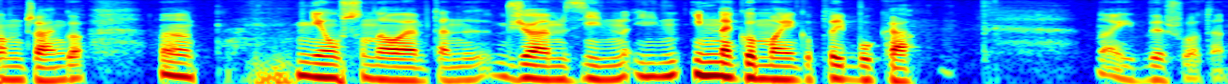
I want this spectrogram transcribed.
on Django. Nie usunąłem ten, wziąłem z in, innego mojego playbooka. No i wyszło ten.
